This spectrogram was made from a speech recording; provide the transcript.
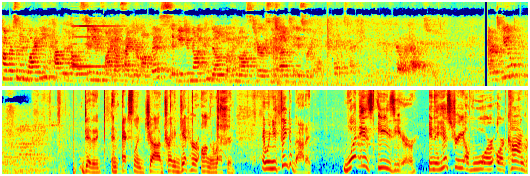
Congressman, why do you have a Palestinian flag outside your office if you do not condone what Hamas terrorists have done to Israel? Did a, an excellent job trying to get her on the record. And when you think about it, what is easier in the history of war or Congress?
